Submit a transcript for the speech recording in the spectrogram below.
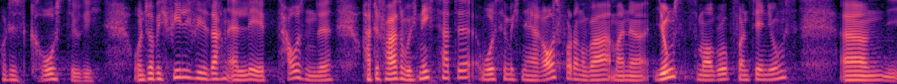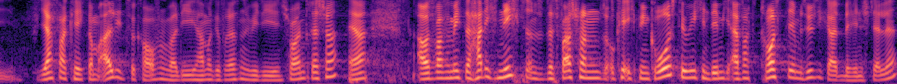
Gott ist großzügig. Und so habe ich viele, viele Sachen erlebt, Tausende. Hatte Phasen, wo ich nichts hatte, wo es für mich eine Herausforderung war, meine Jungs, Small Group von zehn Jungs, ähm, Jaffa-Cake beim Aldi zu kaufen, weil die haben wir gefressen wie die Scheunendrescher. Ja. Aber es war für mich, da hatte ich nichts und das war schon so, okay, ich bin großzügig, indem ich einfach trotzdem Süßigkeiten dahin stelle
